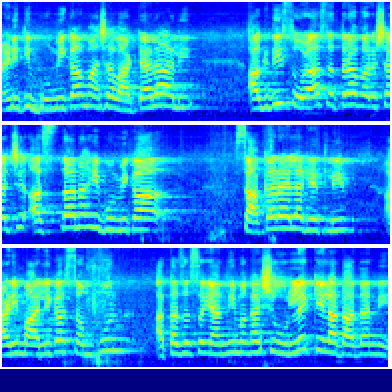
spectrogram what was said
आणि ती भूमिका माझ्या वाट्याला आली. अगदी सोळा सतरा वर्षाची असताना ही भूमिका साकारायला घेतली आणि मालिका संपून आता जसं यांनी मगाशी उल्लेख केला दादांनी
